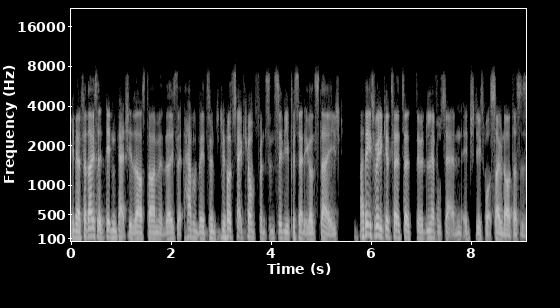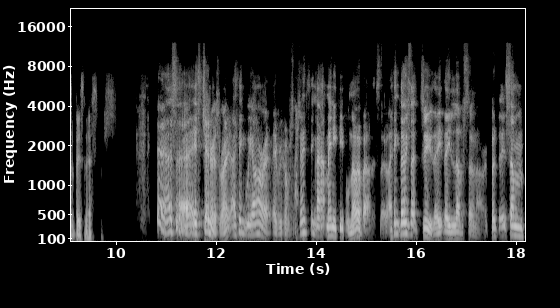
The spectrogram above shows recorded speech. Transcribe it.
you know, for those that didn't catch you last time, and those that haven't been to a tech conference and seen you presenting on stage, I think it's really good to to, to level set and introduce what Sønr does as a business. Yeah, it's, uh, it's generous, right? I think we are at every conference. I don't think that many people know about us, though. I think those that do, they they love Sønr. But it's um,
